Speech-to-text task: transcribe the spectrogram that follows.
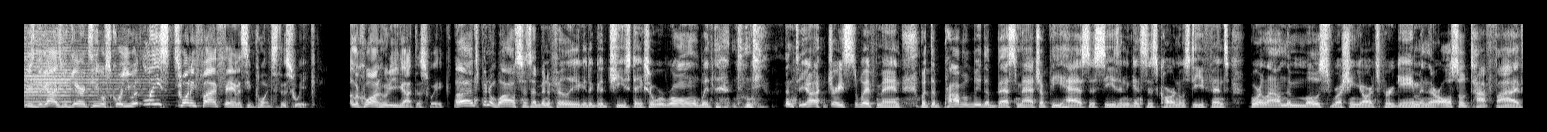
These are the guys we guarantee will score you at least 25 fantasy points this week. LaQuan, who do you got this week? Uh, it's been a while since I've been affiliated with a good cheesesteak, so we're rolling with D'Andre Swift, man, with the probably the best matchup he has this season against this Cardinals defense, who are allowing the most rushing yards per game, and they're also top five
